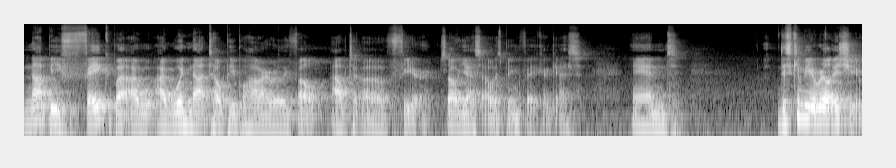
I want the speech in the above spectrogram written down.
not be fake, but I, w- I would not tell people how I really felt out of fear. So, yes, I was being fake, I guess. And this can be a real issue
